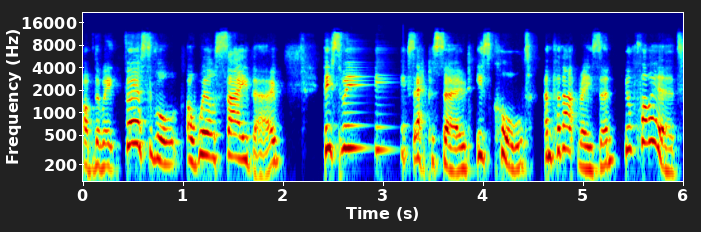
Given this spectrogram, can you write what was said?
of the week. First of all, I will say though, this week's episode is called, and for that reason, you're fired.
